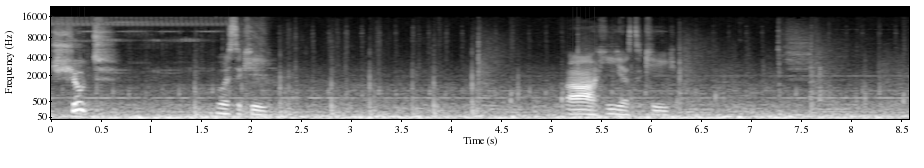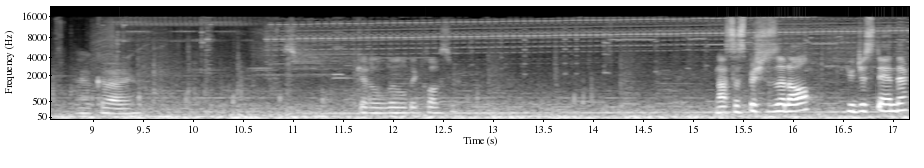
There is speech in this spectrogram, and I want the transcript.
Shoot! Who has the key? Ah, he has the key. Okay. Let's get a little bit closer. Not suspicious at all? You just stand there?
